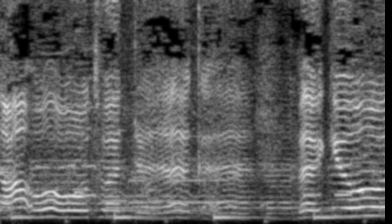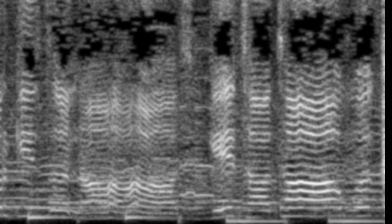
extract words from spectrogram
ጣዖት ወደቀ በጊዮርጊስ ጽናት ጌታ ታወቀ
